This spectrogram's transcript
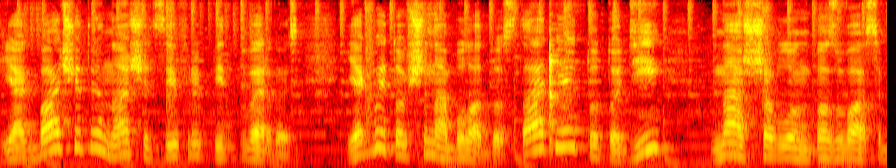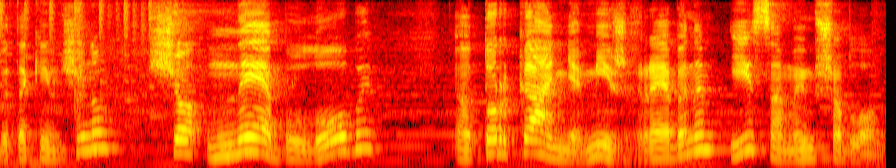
Як бачите, наші цифри підтвердились. Якби товщина була достатня, то тоді наш шаблон базувався би таким чином, що не було би е, торкання між гребенем і самим шаблоном.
